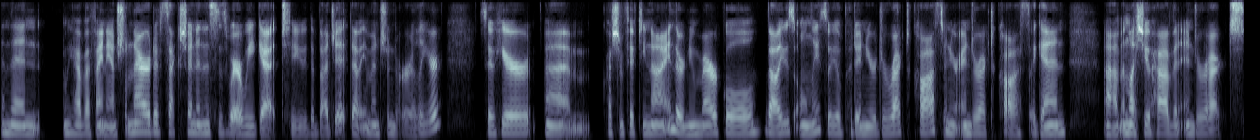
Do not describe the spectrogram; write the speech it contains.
And then we have a financial narrative section, and this is where we get to the budget that we mentioned earlier. So here, um, question 59, they're numerical values only. So you'll put in your direct cost and your indirect costs again um, unless you have an indirect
